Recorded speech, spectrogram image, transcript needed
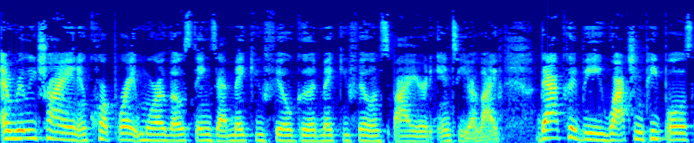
and really try and incorporate more of those things that make you feel good, make you feel inspired into your life. That could be watching people's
